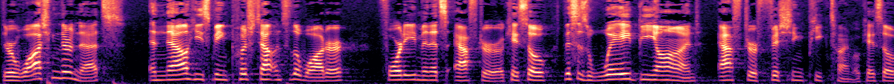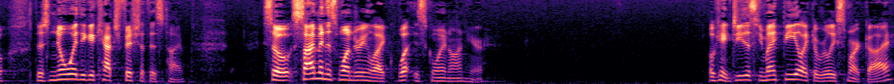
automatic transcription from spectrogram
They're washing their nets, and now he's being pushed out into the water 40 minutes after. Okay, so this is way beyond after fishing peak time. Okay, so there's no way they could catch fish at this time. So Simon is wondering, like, what is going on here? Okay, Jesus, you might be like a really smart guy.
